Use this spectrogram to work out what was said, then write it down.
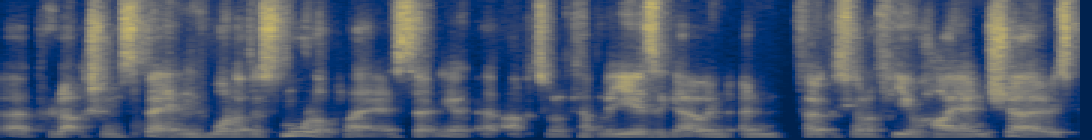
uh, production spend, one of the smaller players, certainly uh, up until a couple of years ago, and, and focusing on a few high end shows.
